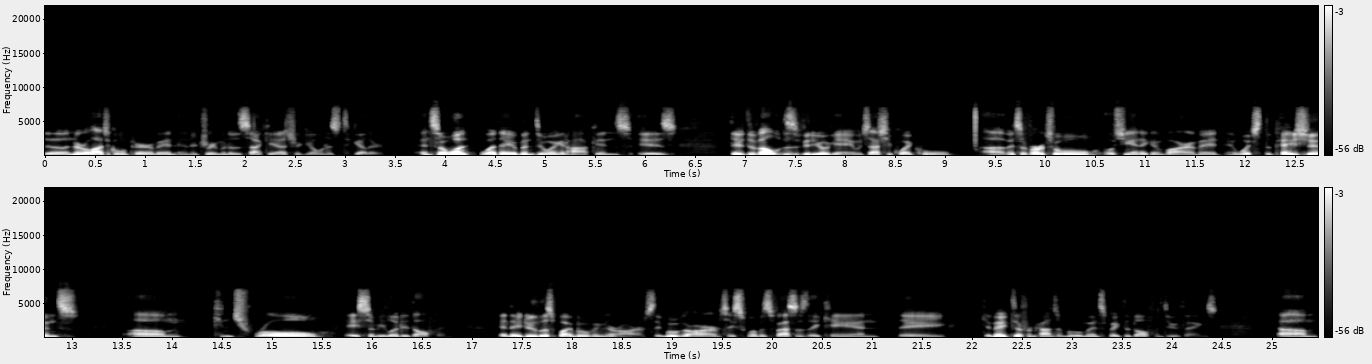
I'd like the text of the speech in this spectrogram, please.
the neurological impairment and the treatment of the psychiatric illness together. And so what what they have been doing at Hopkins is they've developed this video game, which is actually quite cool. Uh, it's a virtual oceanic environment in which the patients um, control a simulated dolphin. And they do this by moving their arms. They move their arms, they swim as fast as they can, they can make different kinds of movements, make the dolphin do things. Um,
